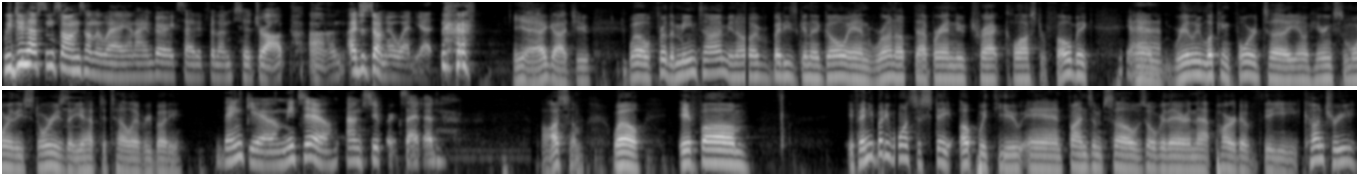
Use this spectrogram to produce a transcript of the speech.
we do have some songs on the way, and I'm very excited for them to drop. Um, I just don't know when yet. yeah, I got you. Well, for the meantime, you know, everybody's going to go and run up that brand new track, Claustrophobic, yeah. and really looking forward to, you know, hearing some more of these stories that you have to tell everybody. Thank you. Me too. I'm super excited. Awesome. Well, if um if anybody wants to stay up with you and finds themselves over there in that part of the country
